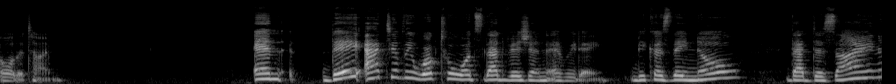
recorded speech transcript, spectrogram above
all the time. And they actively work towards that vision every day because they know that design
